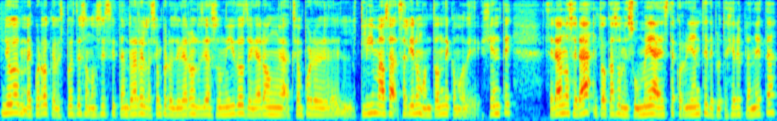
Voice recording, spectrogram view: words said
Yo me acuerdo que después de eso, no sé si tendrá relación, pero llegaron los Días Unidos, llegaron Acción por el Clima, o sea, salieron un montón de como de gente. ¿Será o no será? En todo caso, me sumé a esta corriente de proteger el planeta.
